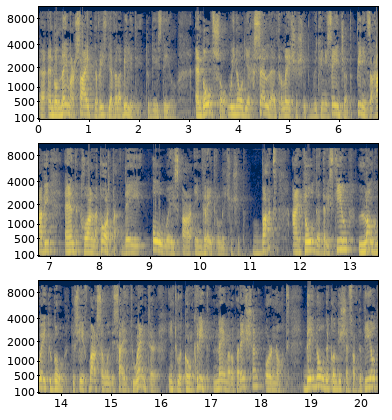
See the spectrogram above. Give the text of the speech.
Uh, and on Neymar's side, there is the availability to this deal. And also, we know the excellent relationship between his agent, Pini Zahavi, and Joan Laporta. They always are in great relationship. But I'm told that there is still long way to go to see if Barca will decide to enter into a concrete Neymar operation or not. They know the conditions of the deal.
